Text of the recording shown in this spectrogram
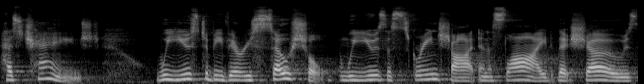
has changed. We used to be very social. And we use a screenshot and a slide that shows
